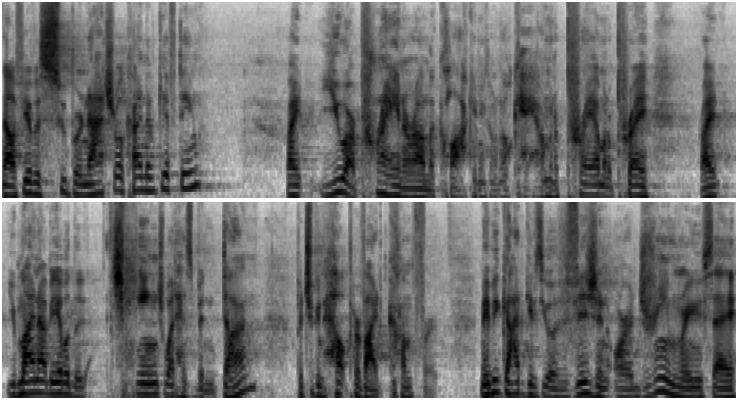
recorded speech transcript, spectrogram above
Now, if you have a supernatural kind of gifting, right, you are praying around the clock and you're going, okay, I'm going to pray, I'm going to pray, right? You might not be able to change what has been done, but you can help provide comfort. Maybe God gives you a vision or a dream where you say,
